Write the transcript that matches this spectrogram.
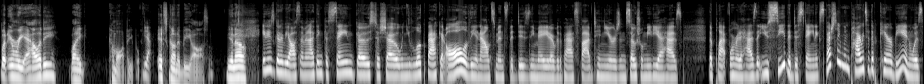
but in reality like come on people Yeah. it's gonna be awesome you know It is going to be awesome. And I think the same goes to show when you look back at all of the announcements that Disney made over the past five, ten years, and social media has the platform it has, that you see the disdain, especially when Pirates of the Caribbean was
